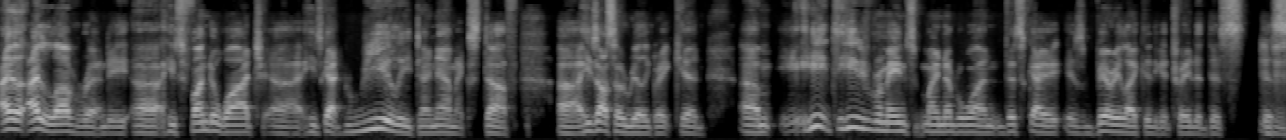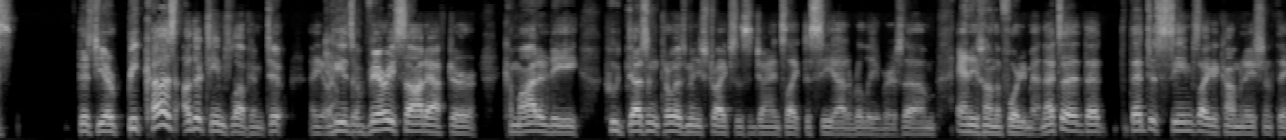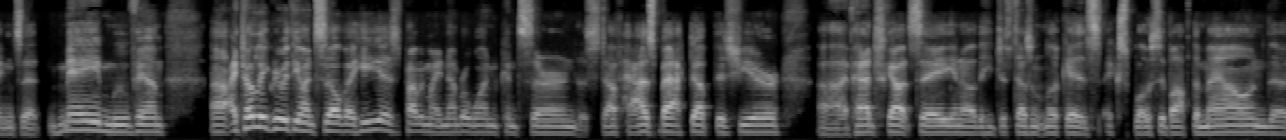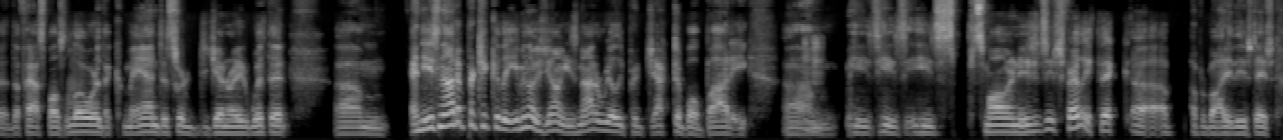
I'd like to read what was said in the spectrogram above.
I I love Randy. Uh, he's fun to watch. Uh, he's got really dynamic stuff. Uh, he's also a really great kid. Um, he he remains my number one. This guy is very likely to get traded this this mm-hmm. this year because other teams love him too. You know, yeah. he's a very sought after commodity who doesn't throw as many strikes as the Giants like to see out of relievers. Um, and he's on the 40 man. That's a that that just seems like a combination of things that may move him. Uh, I totally agree with you on Silva. He is probably my number one concern. The stuff has backed up this year. Uh, I've had scouts say, you know, that he just doesn't look as explosive off the mound. The the fastball's lower. The command is sort of degenerated with it. Um, and he's not a particularly even though he's young he's not a really projectable body um, mm-hmm. he's he's he's smaller and he's, he's fairly thick uh, upper body these days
